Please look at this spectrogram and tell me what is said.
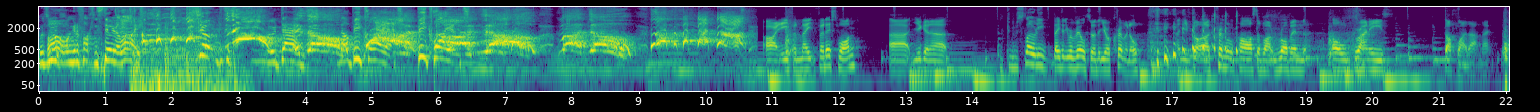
What oh, do you- oh, I'm gonna fucking steal your life. Shoot. No! You're dead. No! Now be quiet. Be quiet. Oh, no! Man, no! All right, Ethan, mate, for this one, uh, you're gonna slowly basically reveal to her that you're a criminal and you've got a criminal past of like robbing old grannies, stuff like that, mate.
